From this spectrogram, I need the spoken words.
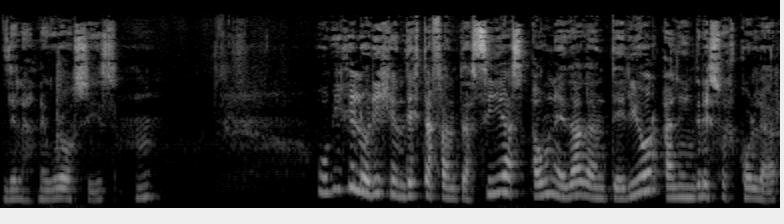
de las neurosis. Ubique el origen de estas fantasías a una edad anterior al ingreso escolar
